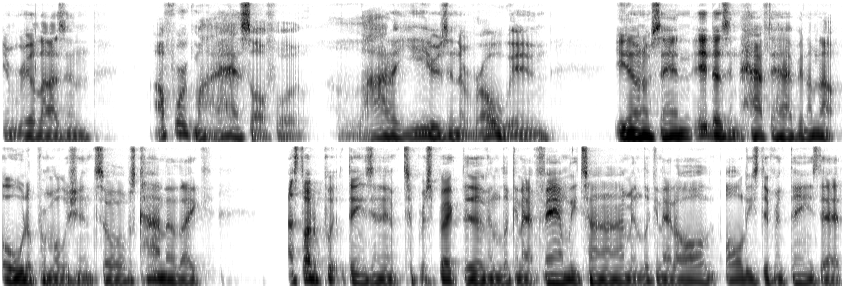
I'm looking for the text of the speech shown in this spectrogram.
and realizing I've worked my ass off for a lot of years in a row, and you know what I'm saying. It doesn't have to happen. I'm not owed a promotion, so it was kind of like I started putting things into perspective and looking at family time and looking at all all these different things that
